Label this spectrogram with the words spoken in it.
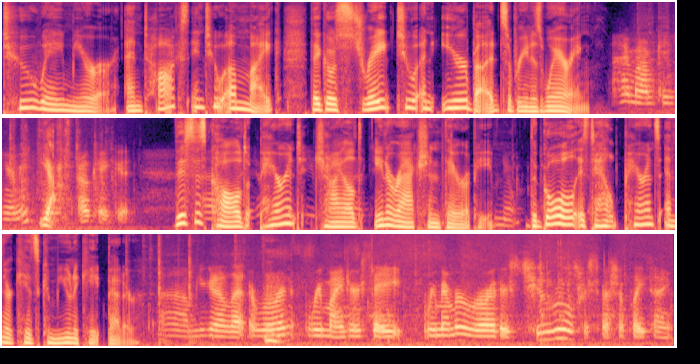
two way mirror and talks into a mic that goes straight to an earbud Sabrina's wearing. Hi, Mom. Can you hear me? Yeah. Okay, good. This is called parent child interaction therapy. The goal is to help parents and their kids communicate better. Um, you're going to let Aurora remind her, say, remember, Aurora, there's two rules for special playtime.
